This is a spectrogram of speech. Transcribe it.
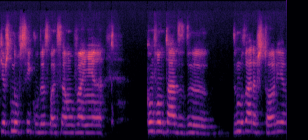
que este novo ciclo da seleção venha com vontade de, de mudar a história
